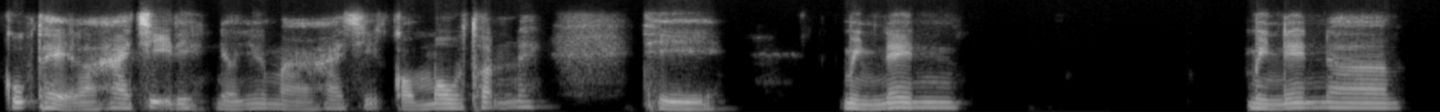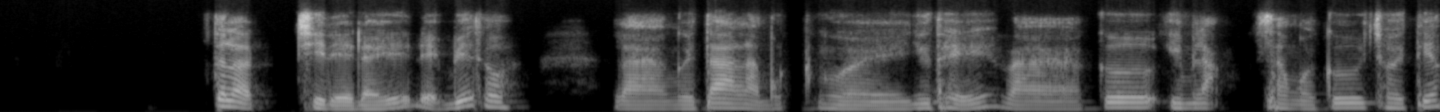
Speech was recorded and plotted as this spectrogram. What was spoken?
cụ thể là hai chị đi nếu như mà hai chị có mâu thuẫn ấy thì mình nên mình nên uh, tức là chỉ để đấy để biết thôi là người ta là một người như thế và cứ im lặng xong rồi cứ chơi tiếp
